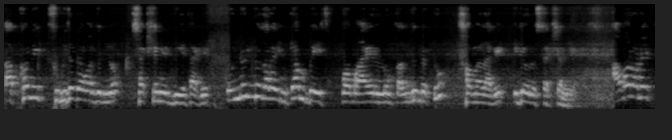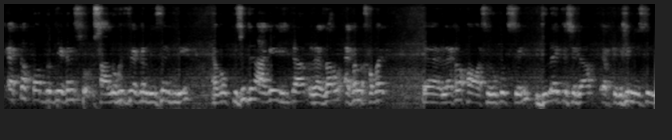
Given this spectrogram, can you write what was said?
তাৎক্ষণিক সুবিধা দেওয়ার জন্য সেকশন এইট দিয়ে থাকে। অন্যান্য যারা ইনকাম বেস কম আয়ের লোক, তাদের জন্য একটু সময় লাগে। এটা হলো সেকশন এইট আবার অনেক একটা পদ্ধতি এখানে চালু হয়েছে এখন রিসেন্টলি এবং কিছুদিন আগে এটা রেজাল্ট এখন সবাই লেটার পাওয়া শুরু করছেন। জুলাইতে সেটা অ্যাপ্লিকেশন নিয়েছিল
